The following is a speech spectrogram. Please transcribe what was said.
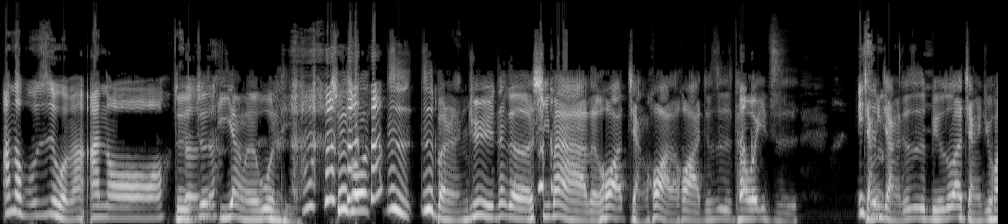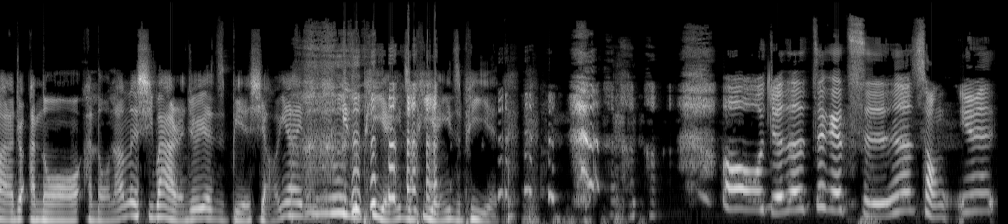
阿诺不是日文吗？阿诺，对，就是一样的问题。所以说，日日本人去那个西班牙的话讲话的话，就是他会一直讲讲，就是比如说他讲一句话，呢，就安诺安诺，然后那个西班牙人就一直憋笑，因为他一直一直屁眼，一直屁眼，一直屁眼。哦，我觉得这个词，那从因为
